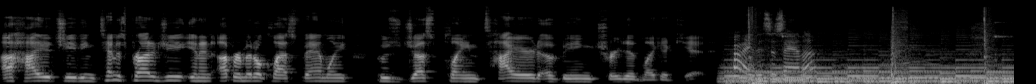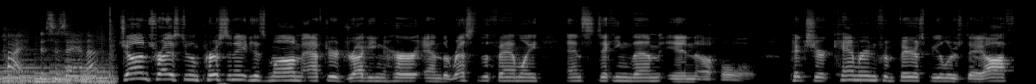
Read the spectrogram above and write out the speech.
a high achieving tennis prodigy in an upper middle class family who's just plain tired of being treated like a kid. Hi, this is Anna. Hi, this is Anna. John tries to impersonate his mom after drugging her and the rest of the family and sticking them in a hole. Picture Cameron from Ferris Bueller's Day Off,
